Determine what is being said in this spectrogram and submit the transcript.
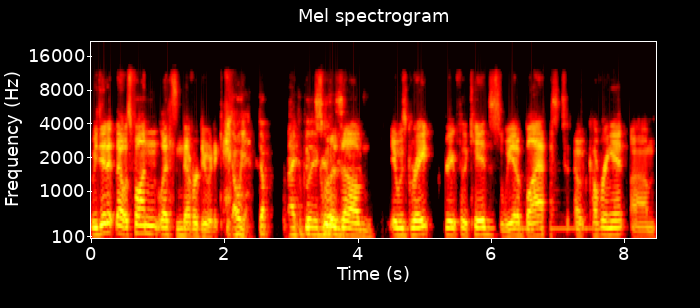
we did it. That was fun. Let's never do it again. Oh yeah, yep. I completely agree. Was um, it was great, great for the kids. We had a blast out covering it. Um,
